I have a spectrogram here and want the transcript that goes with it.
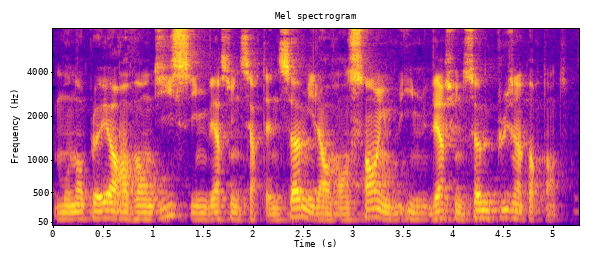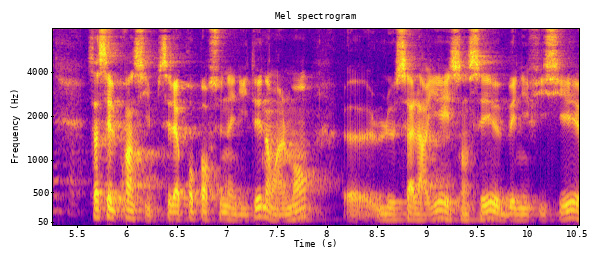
mon employeur en vend 10, il me verse une certaine somme, il en vend 100, il, il me verse une somme plus importante. Ça, c'est le principe, c'est la proportionnalité. Normalement, le salarié est censé bénéficier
